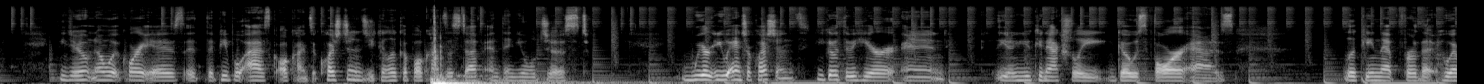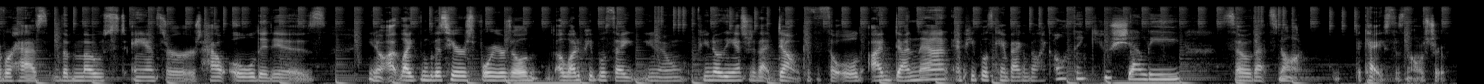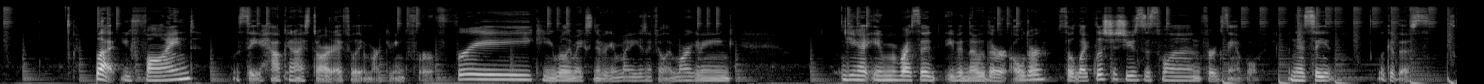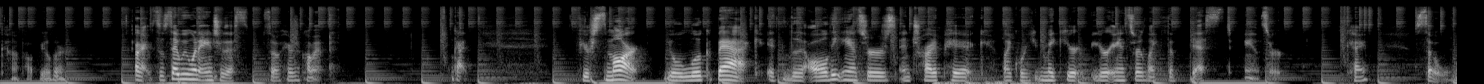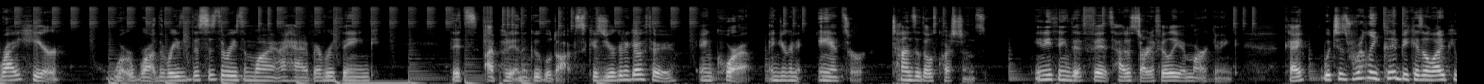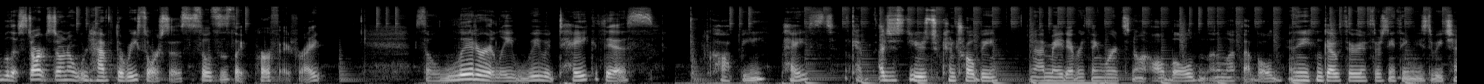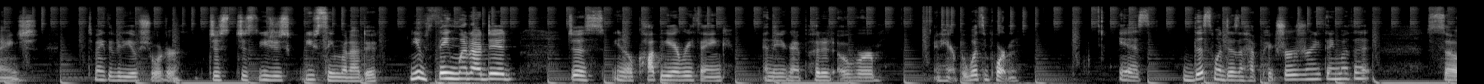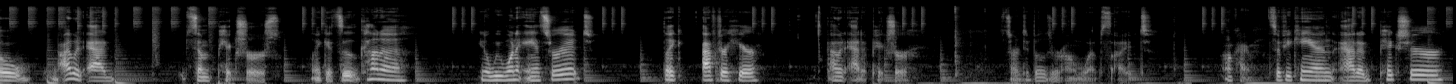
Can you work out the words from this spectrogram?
You don't know what Quora is, it, the people ask all kinds of questions. You can look up all kinds of stuff and then you'll just, where you answer questions. You go through here and you know, you can actually go as far as looking up for the whoever has the most answers, how old it is. You know, like this here is four years old. A lot of people say, you know, if you know the answer to that, don't because it's so old. I've done that, and people came back and been like, "Oh, thank you, Shelly." So that's not the case. That's not always true. But you find, let's see, how can I start affiliate marketing for free? Can you really make significant money using affiliate marketing? Yeah, you remember I said even though they're older? So like, let's just use this one for example. And then see, look at this. It's kind of popular. Okay, so say we want to answer this. So here's a comment. Okay. If you're smart, you'll look back at the, all the answers and try to pick like where you make your, your answer like the best answer. Okay. So right here, the reason this is the reason why I have everything that's I put it in the Google Docs because you're going to go through in Quora and you're going to answer tons of those questions. Anything that fits how to start affiliate marketing. Okay, which is really good because a lot of people that start don't have the resources. So this is like perfect, right? So literally we would take this, copy, paste. Okay, I just used control B and I made everything where it's not all bold and left that bold. And then you can go through if there's anything that needs to be changed make the video shorter. Just, just, you just, you've seen what I did. You've seen what I did. Just, you know, copy everything and then you're gonna put it over in here. But what's important is this one doesn't have pictures or anything with it. So I would add some pictures. Like it's kind of, you know, we want to answer it. Like after here, I would add a picture. Start to build your own website. Okay, so if you can, add a picture.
